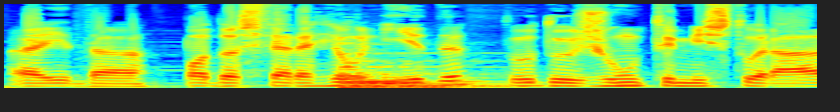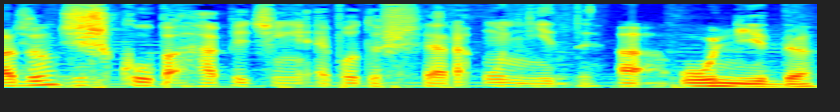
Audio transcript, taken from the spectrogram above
Aí da Podosfera Reunida, tudo junto e misturado. Desculpa, rapidinho, é Podosfera Unida. Ah, Unida.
